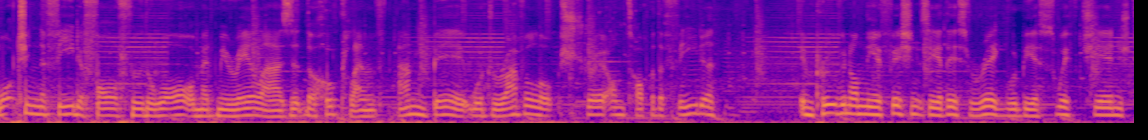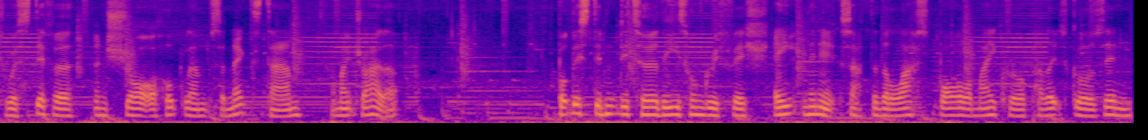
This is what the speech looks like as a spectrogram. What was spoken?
Watching the feeder fall through the water made me realise that the hook length and bait would ravel up straight on top of the feeder. Improving on the efficiency of this rig would be a swift change to a stiffer and shorter hook length so next time I might try that. But this didn't deter these hungry fish. Eight minutes after the last ball of micro pellets goes in,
